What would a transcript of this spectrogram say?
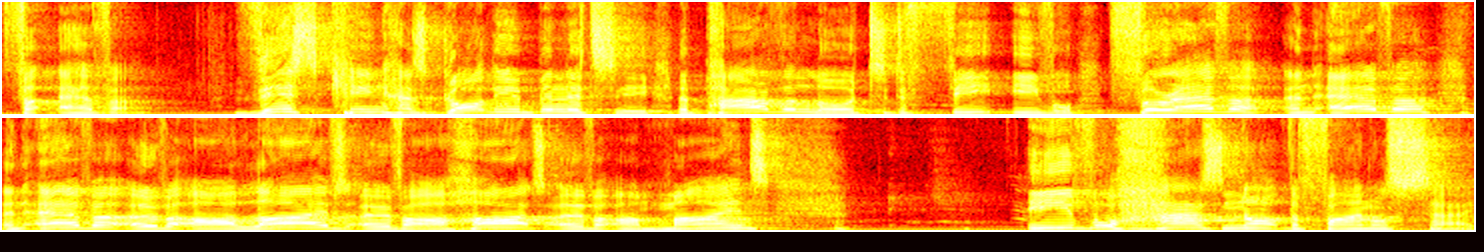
Forever. This king has got the ability, the power of the Lord to defeat evil forever and ever and ever over our lives, over our hearts, over our minds. Evil has not the final say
